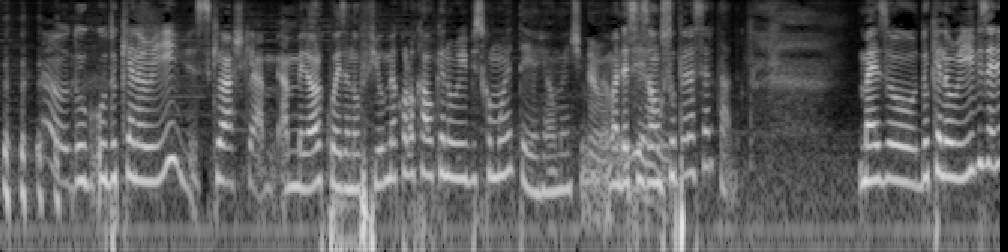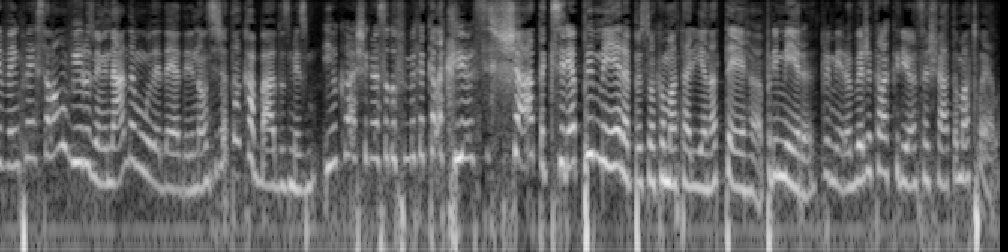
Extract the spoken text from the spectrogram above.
Não, o do, o do Keanu Reeves, que eu acho que a, a melhor coisa no filme é colocar o Keanu Reeves como um ET. Realmente É, é uma decisão é um super acertada. Mas o do Keanu Reeves, ele vem pra instalar um vírus mesmo. Nada muda a ideia dele, não. Vocês já estão acabados mesmo. E o que eu acho engraçado do filme é que aquela criança chata, que seria a primeira pessoa que eu mataria na Terra. A primeira. Primeira. Eu vejo aquela criança chata, eu mato ela.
